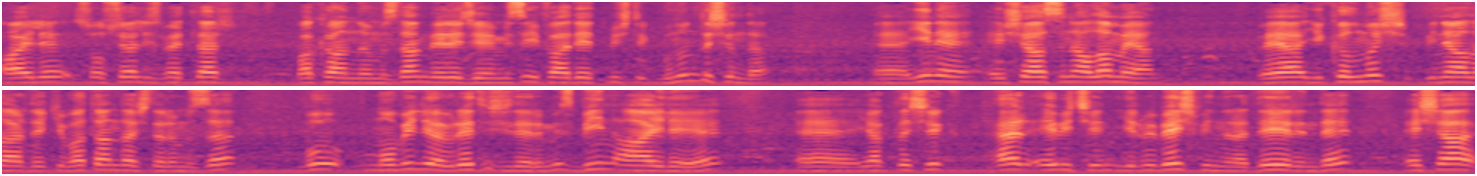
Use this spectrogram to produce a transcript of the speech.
Aile Sosyal Hizmetler Bakanlığımızdan vereceğimizi ifade etmiştik. Bunun dışında e, yine eşyasını alamayan veya yıkılmış binalardaki vatandaşlarımıza bu mobilya üreticilerimiz bin aileye e, yaklaşık her ev için 25 bin lira değerinde eşya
